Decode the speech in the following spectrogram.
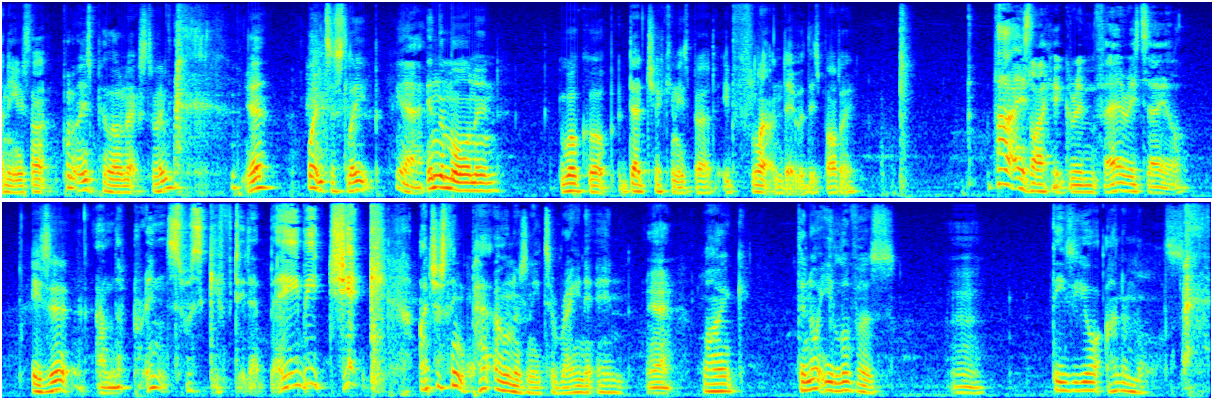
and he was like, put it on his pillow next to him. yeah, went to sleep. Yeah. In the morning, woke up, dead chick in his bed. He'd flattened it with his body. That is like a grim fairy tale. Is it? And the prince was gifted a baby chick. I just think pet owners need to rein it in. Yeah. Like, they're not your lovers. Mm. These are your animals.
